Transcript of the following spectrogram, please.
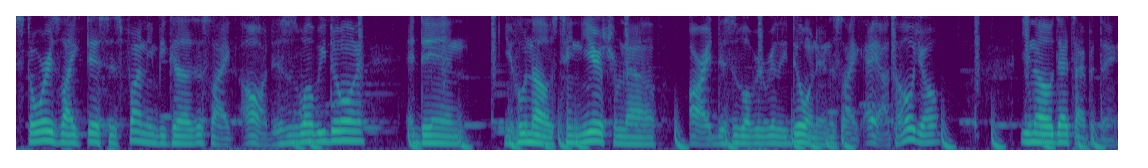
stories like this is funny because it's like, oh, this is what we doing, and then you, who knows, ten years from now, all right, this is what we're really doing, and it's like, hey, I told y'all, you know that type of thing.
